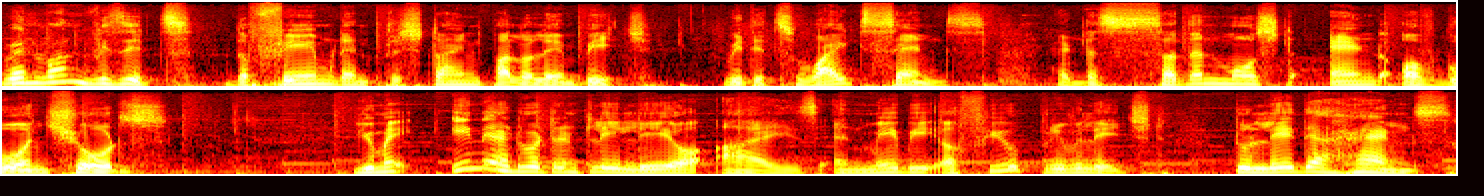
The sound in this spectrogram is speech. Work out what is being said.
When one visits the famed and pristine Palolem beach with its white sands at the southernmost end of Goan shores, you may inadvertently lay your eyes and maybe a few privileged to lay their hands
